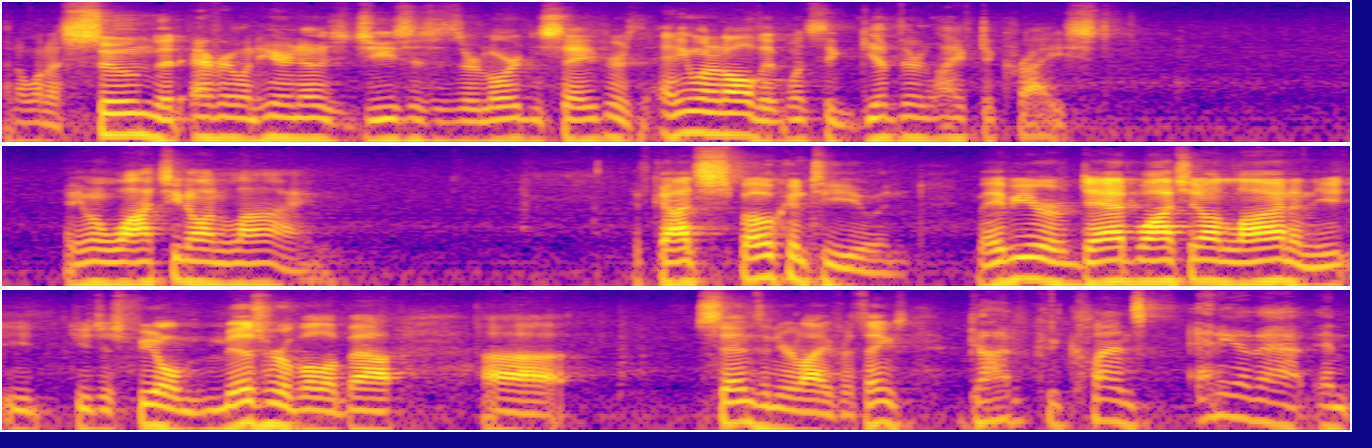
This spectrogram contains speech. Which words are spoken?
I don't want to assume that everyone here knows Jesus is their Lord and Savior. Is anyone at all that wants to give their life to Christ? Anyone watching online? If God's spoken to you, and maybe you're a dad watching online and you, you, you just feel miserable about uh, sins in your life or things, God can cleanse any of that. And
